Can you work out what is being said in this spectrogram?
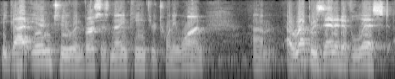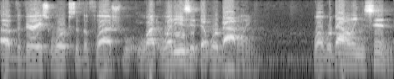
he got into, in verses 19 through 21, um, a representative list of the various works of the flesh. What, what is it that we're battling? Well, we're battling sin.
